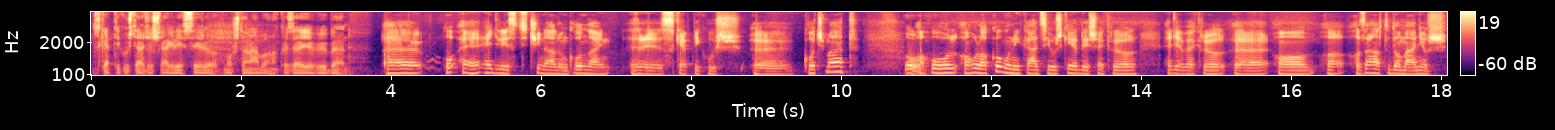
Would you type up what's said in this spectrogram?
szkeptikus társaság részéről mostanában a közeljövőben? Egyrészt csinálunk online szkeptikus kocsmát, oh. ahol, ahol a kommunikációs kérdésekről, egyebekről a, a, az áltudományos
